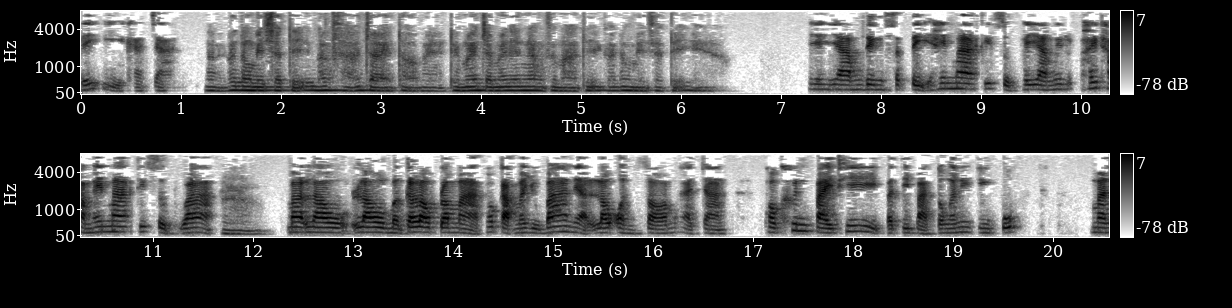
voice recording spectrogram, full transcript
ได้อีกค่ะอาจารย์ ก็ต้องมีสติรักษาใจต่อไป ถึงแม้จะไม่ได้นั่งสมาธิก็ต้องมีสติ พยายามดึงสติให้มากที่สุด พยายามให้ให้ทำให้มากที่สุดว่ามาเราเราเหมือนกับเราประมาทพอกลับมาอยู่บ้านเนี่ย เราอ่อนซ้อมค่ะอาจารย์ พอขึ้นไปที่ปฏิบัติตรงนั้นจริงๆปุ๊บมัน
